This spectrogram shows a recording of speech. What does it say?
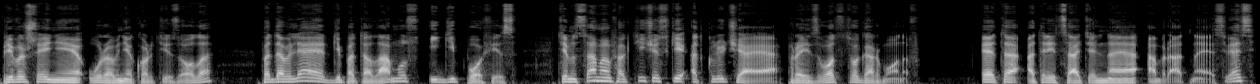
Превышение уровня кортизола подавляет гипоталамус и гипофиз, тем самым фактически отключая производство гормонов. Эта отрицательная обратная связь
